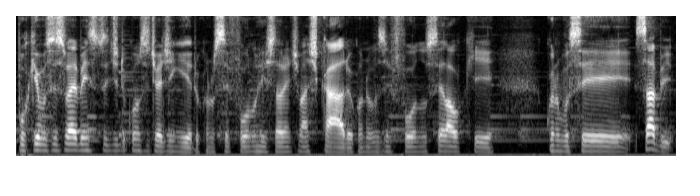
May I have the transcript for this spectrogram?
Porque você só é bem sucedido quando você tiver dinheiro, quando você for no restaurante mais caro, quando você for no sei lá o que, quando você. Sabe?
